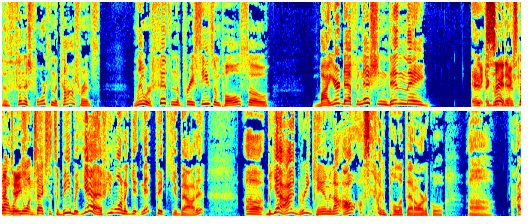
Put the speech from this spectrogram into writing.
to finish fourth in the conference, they were fifth in the preseason poll. So, by your definition, didn't they? Granted, it's not where you want Texas to be, but yeah, if you want to get nitpicky about it, uh, but yeah, I agree, Cam, and I'll, I'll see if I can pull up that article. Uh, I,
